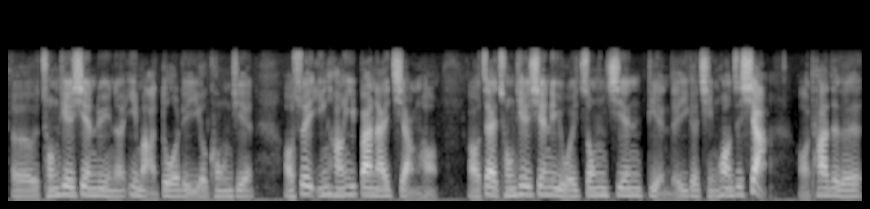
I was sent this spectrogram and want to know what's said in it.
呃重贴现率呢一码多的一个空间，好，所以银行一般来讲，哈，好，在重贴现率为中间点的一个情况之下，哦，它这个。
